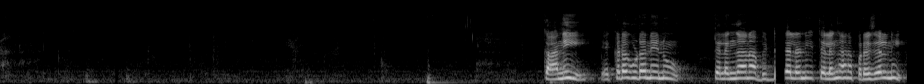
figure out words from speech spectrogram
కానీ ఎక్కడ కూడా నేను తెలంగాణ బిడ్డలని తెలంగాణ ప్రజల్ని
